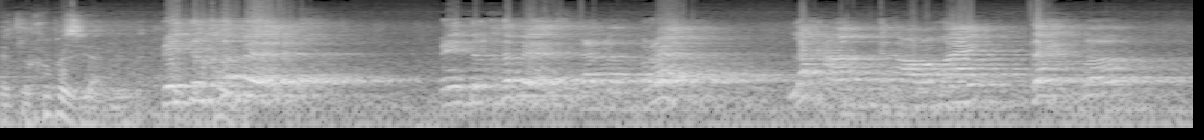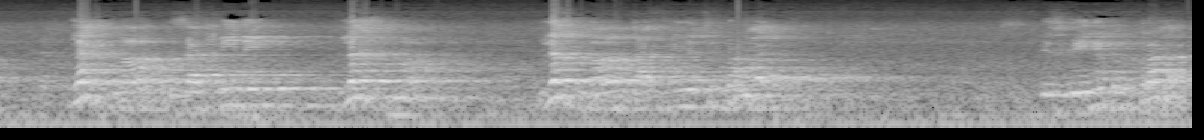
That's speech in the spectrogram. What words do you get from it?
بيت الخبز يعني. بيت الخبز. بيت الخبز. that the bread لحم in Aramaic لحمة لحمة that meaning لحمة. لحمة تعرفين bread is meaning bread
